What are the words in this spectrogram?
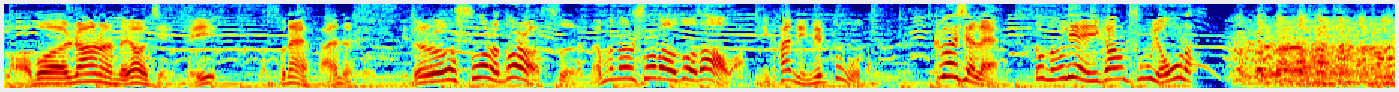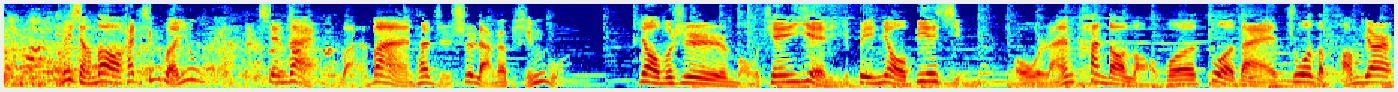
老婆嚷嚷着要减肥，我不耐烦的说：“你这都说了多少次了，能不能说到做到啊？你看你那肚子，割下来都能炼一缸猪油了。” 没想到还挺管用的。现在晚饭他只吃两个苹果。要不是某天夜里被尿憋醒，偶然看到老婆坐在桌子旁边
